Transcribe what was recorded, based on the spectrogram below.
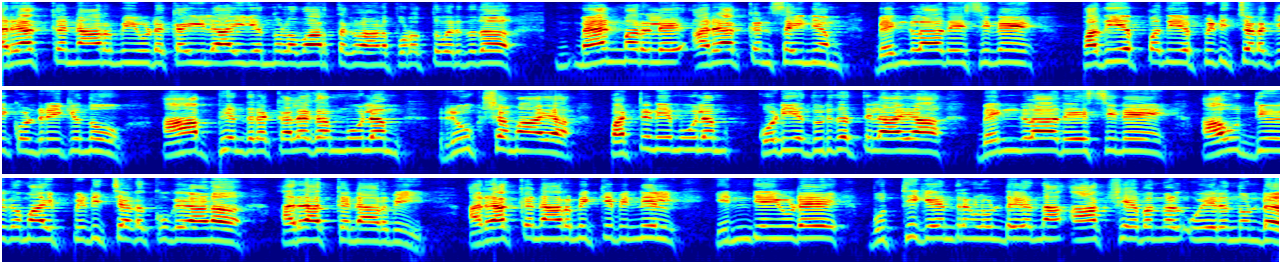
അരാക്കൻ ആർമിയുടെ കയ്യിലായി എന്നുള്ള വാർത്തകളാണ് പുറത്തു വരുന്നത് മ്യാൻമറിലെ അരാക്കൻ സൈന്യം ബംഗ്ലാദേശിനെ പതിയെ പതിയെ പിടിച്ചടക്കിക്കൊണ്ടിരിക്കുന്നു. ആഭ്യന്തര കലഹം മൂലം രൂക്ഷമായ പട്ടിണി മൂലം കൊടിയ ദുരിതത്തിലായ ബംഗ്ലാദേശിനെ ഔദ്യോഗികമായി പിടിച്ചടക്കുകയാണ് അരാക്കൻ ആർമി. അരാക്കൻ ആർമിക്ക് പിന്നിൽ ഇന്ത്യയുടെ ബുദ്ധി കേന്ദ്രങ്ങളുണ്ട് എന്ന ആക്ഷേപങ്ങൾ ഉയരുന്നുണ്ട്.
